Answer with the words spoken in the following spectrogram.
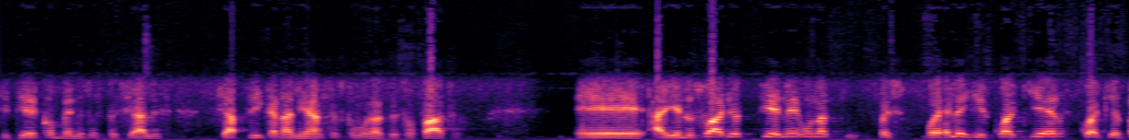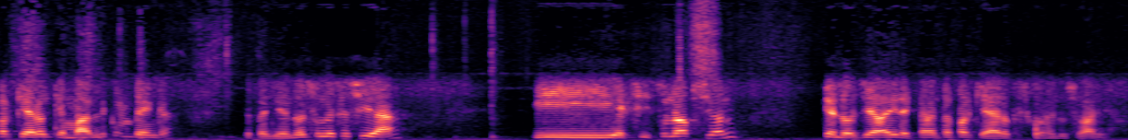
si tiene convenios especiales, se aplican alianzas como las de Sofaso. Eh, ahí el usuario tiene una, pues puede elegir cualquier cualquier parqueadero el que más le convenga, dependiendo de su necesidad, y existe una opción que lo lleva directamente al parqueadero que escoge el usuario.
